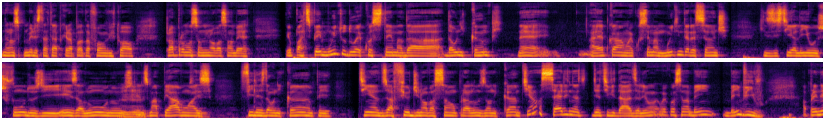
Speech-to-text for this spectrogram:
da nossa primeira startup, que era a plataforma virtual para promoção de inovação aberta, eu participei muito do ecossistema da, da Unicamp, né? Na época, um ecossistema muito interessante, que existia ali os fundos de ex-alunos, Uhum. eles mapeavam as filhas da Unicamp, tinha desafio de inovação para alunos da Unicamp, tinha uma série de atividades ali, um, ecossistema bem, bem vivo. Aprendi,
